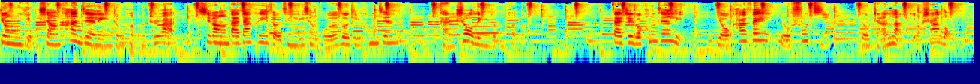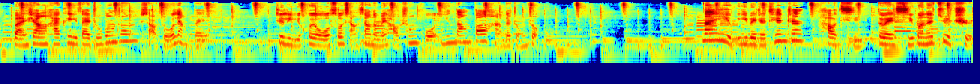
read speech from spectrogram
用影像看见另一种可能之外。希望大家可以走进理想国的落地空间，感受另一种可能。在这个空间里，有咖啡，有书籍，有展览，有沙龙。晚上还可以在烛光中小酌两杯。这里会有我所想象的美好生活应当包含的种种。Naive 意味着天真、好奇，对习惯的拒斥，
